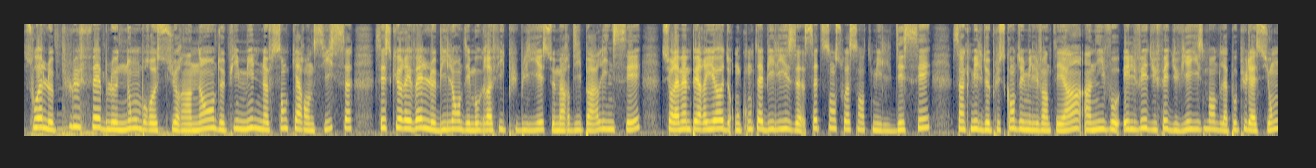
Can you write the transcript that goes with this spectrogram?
soit le plus faible nombre sur un an depuis 1946. C'est ce que révèle le bilan démographique publié ce mardi par l'INSEE. Sur la même période, on comptabilise 760 000 décès, 5 000 de plus qu'en 2021, un niveau élevé du fait du vieillissement de la population,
